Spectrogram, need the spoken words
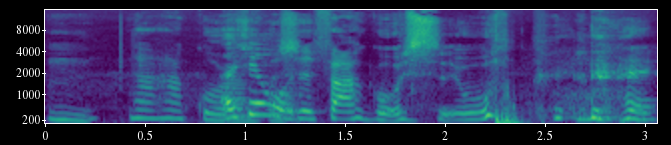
嗯，那它果然不是法国食物。对，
